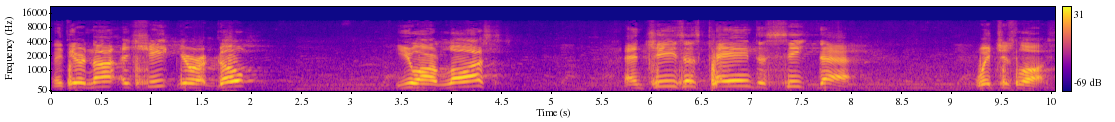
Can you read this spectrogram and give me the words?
If you're not a sheep, you're a goat. You are lost. And Jesus came to seek that which is lost.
